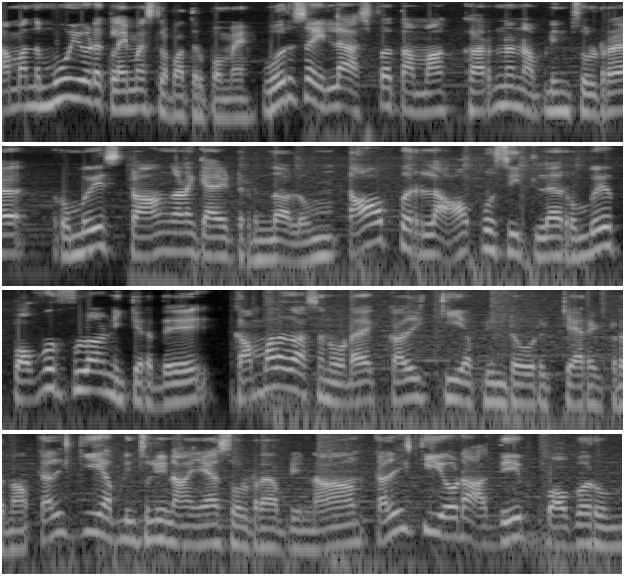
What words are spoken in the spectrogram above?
நம்ம அந்த மூவியோட கிளைமேக்ஸ்ல பார்த்திருப்போமே. ஒரு சைடுல அஸ்வத்தாமா கர்ணன் அப்படின்னு சொல்ற ரொம்பவே ஸ்ட்ராங்கான கேரக்டர் இருந்தாலும் டாப்பர்ல ஆப்போசிட்ல ரொம்பவே பவர்ஃபுல்லா நிக்கிறது கமலஹாசனோட கல்கி அப்படின்ற ஒரு கேரக்டர் தான். கல்கி அப்படின்னு சொல்லி நான் ஏன் சொல்றேன் அப்படின்னா கல்கியோட அதே பவரும்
